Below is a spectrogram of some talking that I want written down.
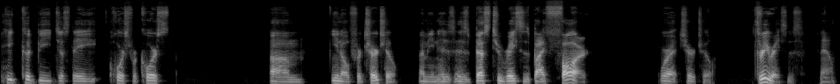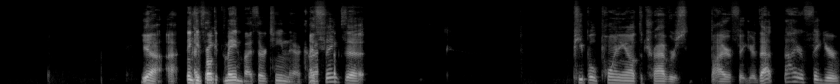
he could be just a horse for course. Um, you know, for Churchill. I mean, his his best two races by far were at Churchill. Three races now. Yeah, I, I think he I broke think, his maiden by thirteen there. Correct. I think that people pointing out the Travers Beyer figure. That Beyer figure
